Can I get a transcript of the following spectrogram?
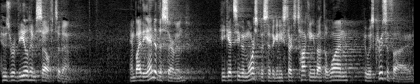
who's revealed himself to them. And by the end of the sermon, he gets even more specific and he starts talking about the one who was crucified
